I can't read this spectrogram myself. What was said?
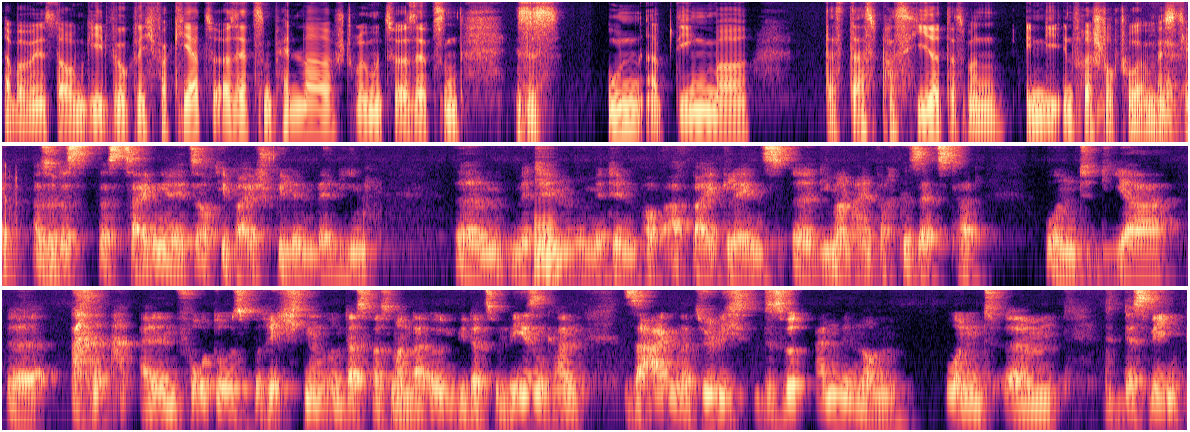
Aber wenn es darum geht, wirklich Verkehr zu ersetzen, Pendlerströme zu ersetzen, ist es unabdingbar, dass das passiert, dass man in die Infrastruktur investiert. also das, das zeigen ja jetzt auch die Beispiele in Berlin ähm, mit, hm? den, den Pop-up-Bike-Lanes, äh, die man einfach gesetzt hat und die ja äh, allen Fotos berichten und das, was man da irgendwie dazu lesen kann, sagen, natürlich, das wird angenommen. Und ähm, deswegen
